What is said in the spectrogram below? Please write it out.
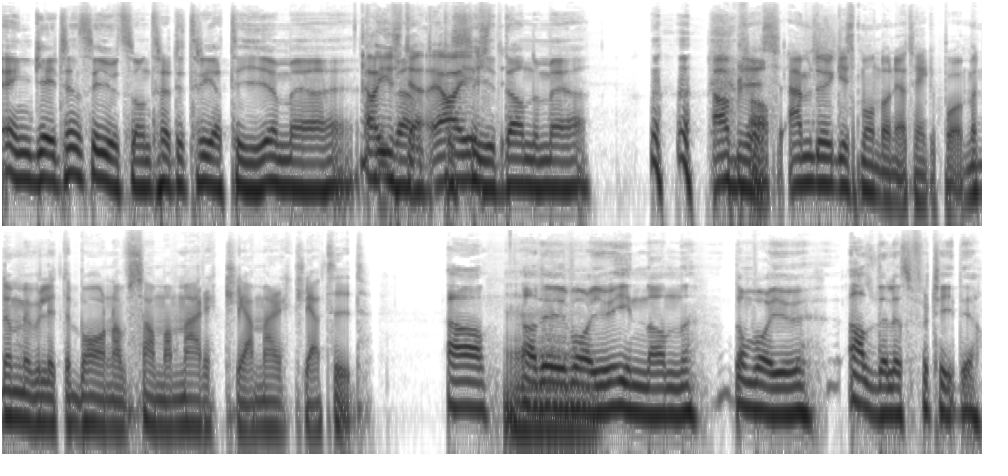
Engagen ser ju ut som 3310 med Ja, just det. vänt på Ja, just det. sidan med... Ja, precis. Ja. men då är det Gizmondon jag tänker på, men de är väl lite barn av samma märkliga, märkliga tid. Ja, ja, det var ju innan. De var ju alldeles för tidiga.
